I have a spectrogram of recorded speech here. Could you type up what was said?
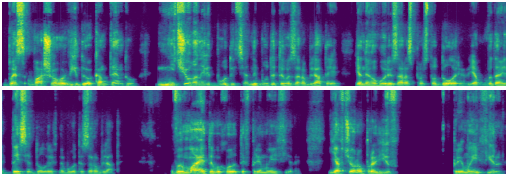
без вашого відеоконтенту нічого не відбудеться. Не будете ви заробляти. Я не говорю зараз про 100 доларів. Я, ви навіть 10 доларів не будете заробляти. Ви маєте виходити в прямі ефіри. Я вчора провів прямий ефір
